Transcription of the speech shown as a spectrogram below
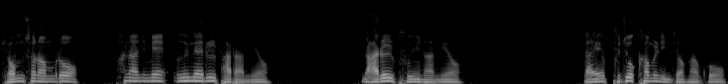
겸손함으로 하나님의 은혜를 바라며 나를 부인하며 나의 부족함을 인정하고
